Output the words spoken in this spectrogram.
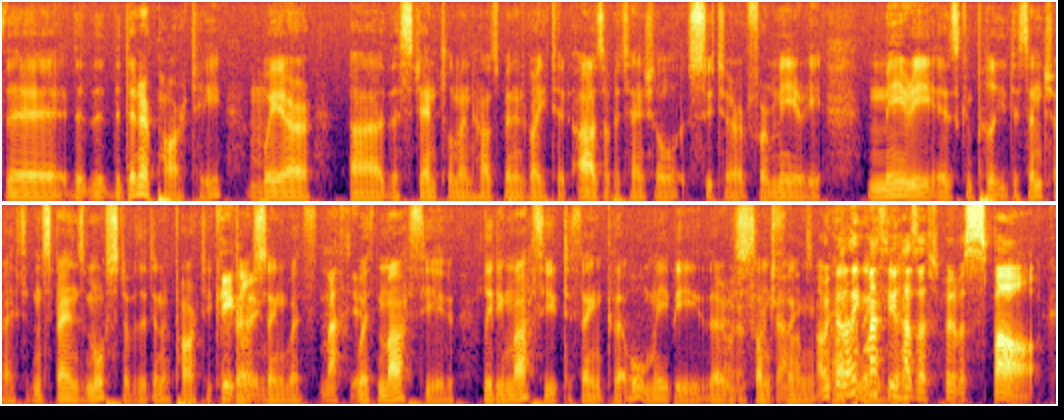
the the, the, the dinner party Mm. where uh, this gentleman has been invited as a potential suitor for Mary. Mary is completely disinterested and spends most of the dinner party Giggling. conversing with Matthew. with Matthew, leading Matthew to think that oh maybe there's for a chance. something. I mean, because I think Matthew here. has a bit of a spark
